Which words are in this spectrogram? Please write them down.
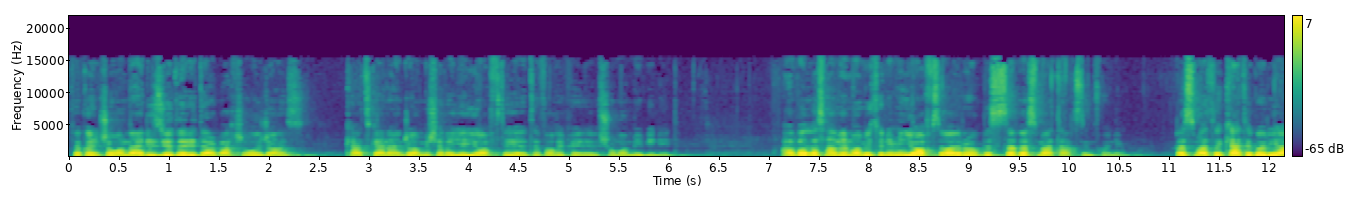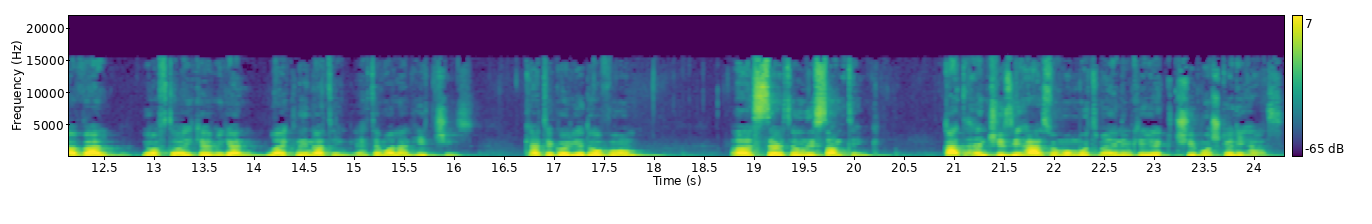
فکر کنید شما مریضی رو دارید در بخش اوژانس کتکن انجام میشه و یه یافته اتفاقی شما می‌بینید. اول از همه ما می‌تونیم این یافته های رو به سه قسمت تقسیم کنیم. قسمت کتگوری اول یافته هایی که میگن likely nothing احتمالا هیچ چیز. کتگوری دوم uh, certainly something. قطعا چیزی هست و ما مطمئنیم که یک چی مشکلی هست.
